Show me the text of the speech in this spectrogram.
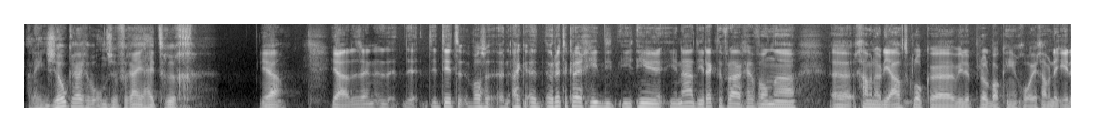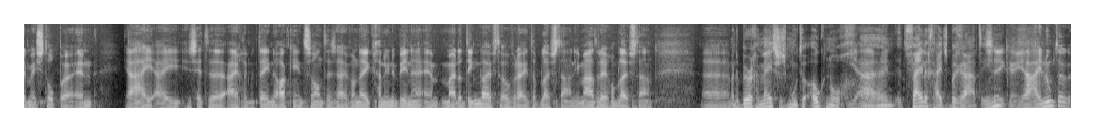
Alleen zo krijgen we onze vrijheid terug. Ja, ja, er zijn, eh, dit, dit was een, Rutte kreeg hier, hier, hierna direct de vraag van uh, gaan we nou die avondklok weer de prullenbak ingooien? Gaan we er eerder mee stoppen? En ja, hij, hij zette eigenlijk meteen de hakken in het zand en zei van nee, ik ga nu naar binnen. En, maar dat ding blijft overheid, dat blijft staan. Die maatregel blijft staan. Ehm, maar de burgemeesters moeten ook nog ja, uh, het veiligheidsberaad in. Zeker, ja. Hij noemt ook,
